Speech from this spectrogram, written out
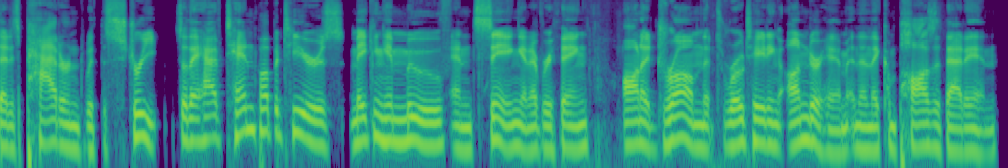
that is patterned with the street. So they have ten puppeteers making him move and sing and everything on a drum that's rotating under him, and then they composite that in.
